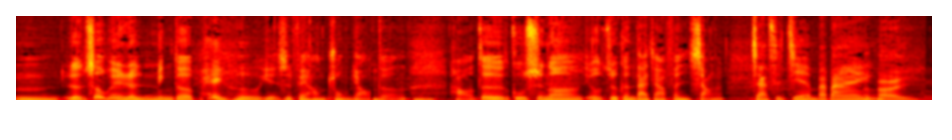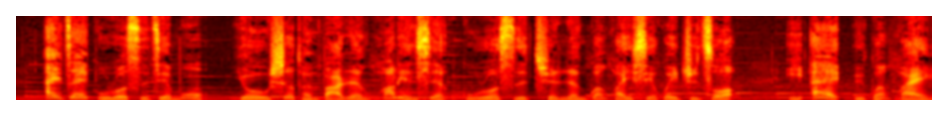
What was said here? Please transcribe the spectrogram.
嗯，人社会人民的配合也是非常重要的。好，这故事呢，有就跟大家分享，下次见，拜拜。拜拜。爱在古若斯节目由社团法人花莲县古若斯全人关怀协会制作，以爱与关怀，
